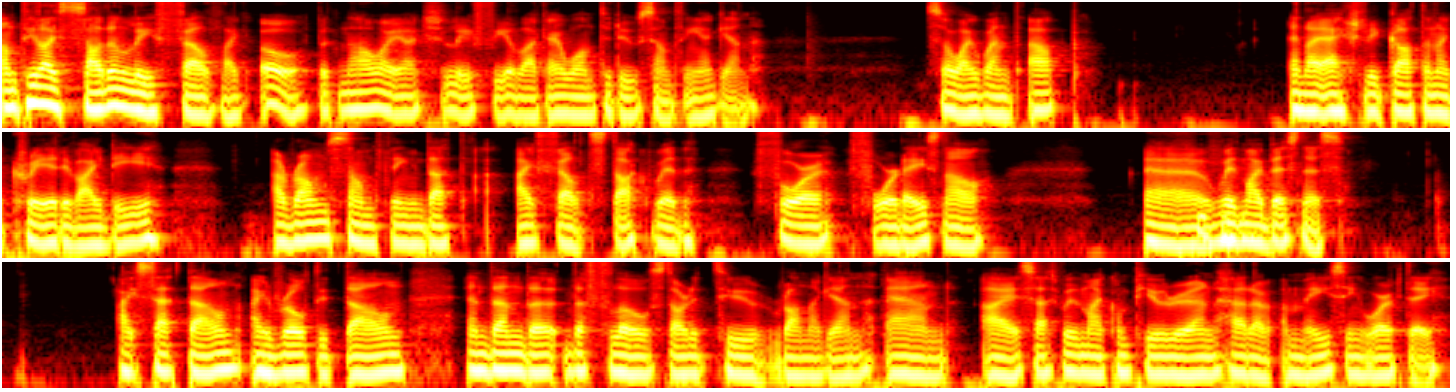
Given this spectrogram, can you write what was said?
until I suddenly felt like, oh, but now I actually feel like I want to do something again. So I went up and I actually got a creative idea around something that I felt stuck with for four days now uh, mm-hmm. with my business. I sat down, I wrote it down, and then the, the flow started to run again. And I sat with my computer and had an amazing workday.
